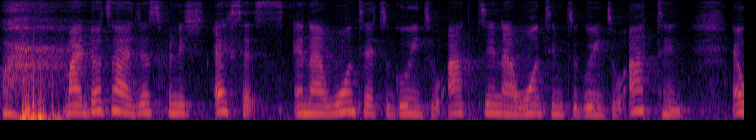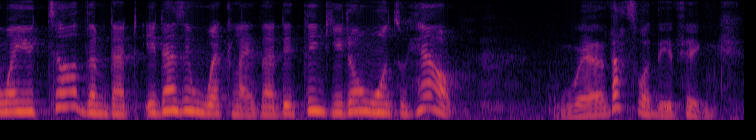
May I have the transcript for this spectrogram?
my daughter has just finished XS and I want her to go into acting. I want him to go into acting. And when you tell them that it doesn't work like that, they think you don't want to help. Well, that's what they think.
